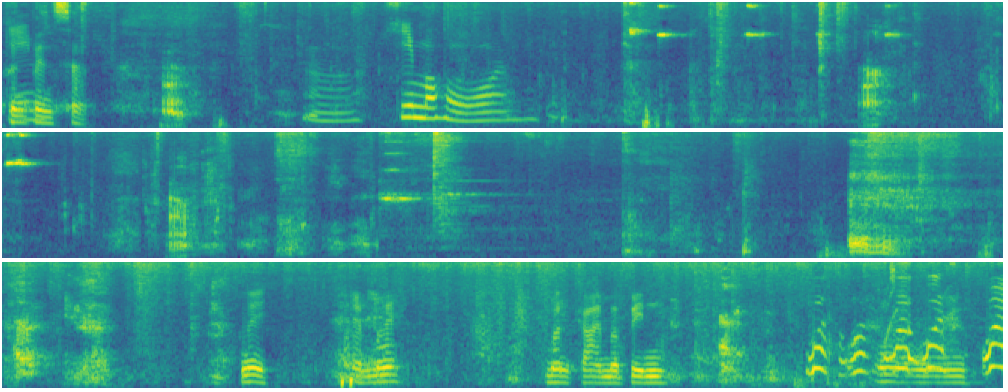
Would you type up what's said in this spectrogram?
เพิ่งเป็นสัตว์อืมขี้โมโห นี่เห็นไหมมันกลายมาเป็นว้าว้าว้าว้าว้า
